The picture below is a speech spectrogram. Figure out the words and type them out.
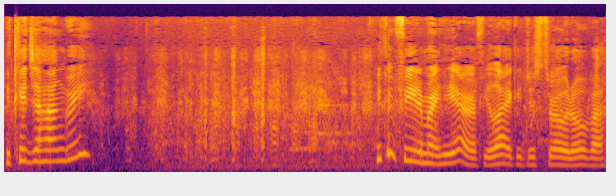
Your kids are hungry? You can feed them right here if you like and just throw it over.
